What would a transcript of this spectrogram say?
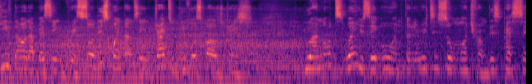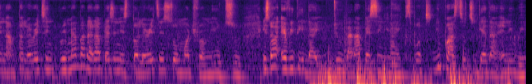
give the other person grace. So this point i'm saying try to give your spouse grace you are not when you say oh i'm tolerating so much from this person i'm tolerating remember that that person is tolerating so much from you too. It's not everything that you do that that person likes but you are still together anyway.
